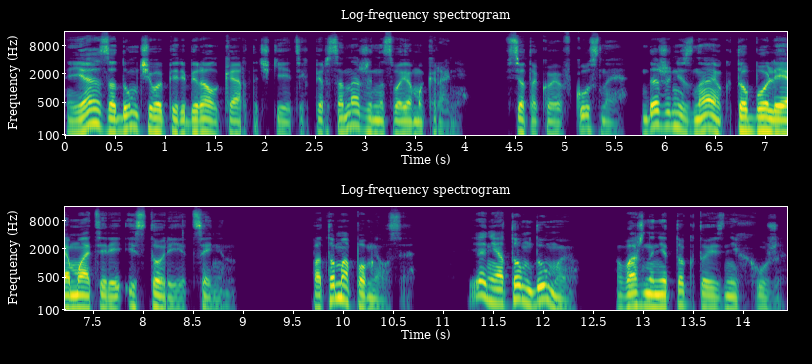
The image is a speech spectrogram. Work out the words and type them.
Я задумчиво перебирал карточки этих персонажей на своем экране. Все такое вкусное, даже не знаю, кто более матери истории ценен. Потом опомнился. Я не о том думаю. Важно не то, кто из них хуже.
